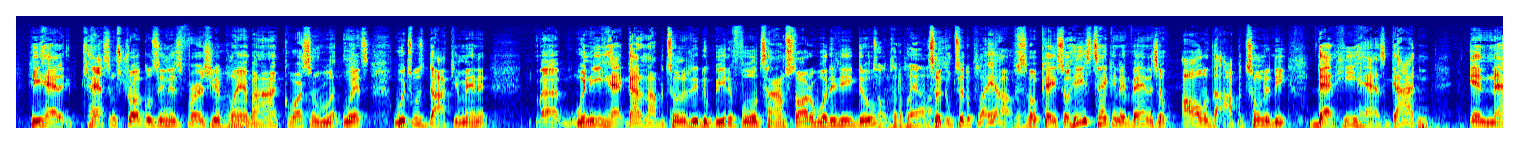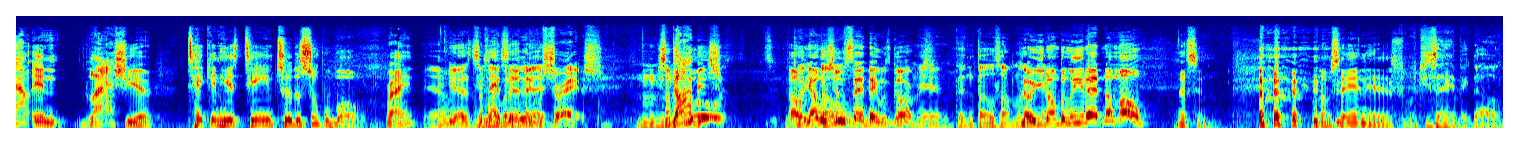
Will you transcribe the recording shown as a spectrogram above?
He had had some struggles in his first year playing behind Carson Wentz, which was documented. Uh, when he had got an opportunity to be the full time starter, what did he do? Took him to the playoffs. Took him to the playoffs. Okay, so he's taking advantage of all of the opportunity that he has gotten. in now in last year taking his team to the Super Bowl, right? Yeah, Yeah, He somebody said they that. was trash. Mm-hmm. Somebody- Garbage. Who was- Oh, Couldn't that was you said they was garbage. Yeah, couldn't throw something. Like that. No, like you that. don't believe that no more. Listen, what I'm saying is, What you saying, big dog?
